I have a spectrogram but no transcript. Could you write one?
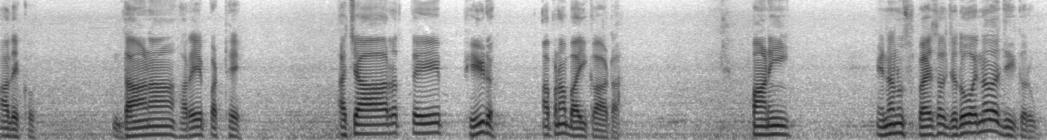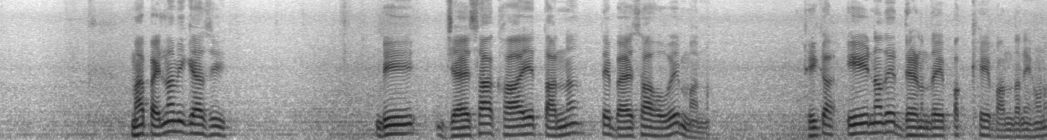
ਆ ਦੇਖੋ, ਦਾਣਾ, ਹਰੇ ਪੱਠੇ, ਅਚਾਰ ਤੇ ਫੀਡ, ਆਪਣਾ ਬਾਈਕਾਟ ਆ। ਪਾਣੀ ਇਹਨਾਂ ਨੂੰ ਸਪੈਸ਼ਲ ਜਦੋਂ ਇਹਨਾਂ ਦਾ ਜੀ ਕਰੂ। ਮੈਂ ਪਹਿਲਾਂ ਵੀ ਕਿਹਾ ਸੀ ਵੀ ਜੈਸਾ ਖਾਏ ਤਨ ਤੇ ਵੈਸਾ ਹੋਵੇ ਮਨ। ਠੀਕ ਆ? ਇਹ ਇਹਨਾਂ ਦੇ ਦਿਨ ਦੇ ਪੱਖੇ ਬੰਦ ਨੇ ਹੁਣ,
